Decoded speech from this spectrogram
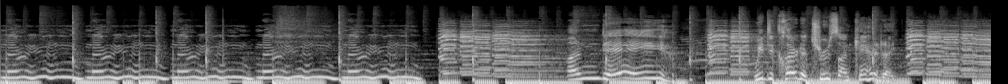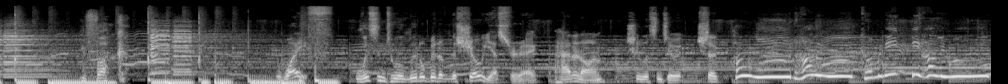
No, no, no, no, no. Monday. We declared a truce on Canada. You fuck. The wife listened to a little bit of the show yesterday. I had it on. She listened to it. She's like, Hollywood, Hollywood, come and eat me, Hollywood.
